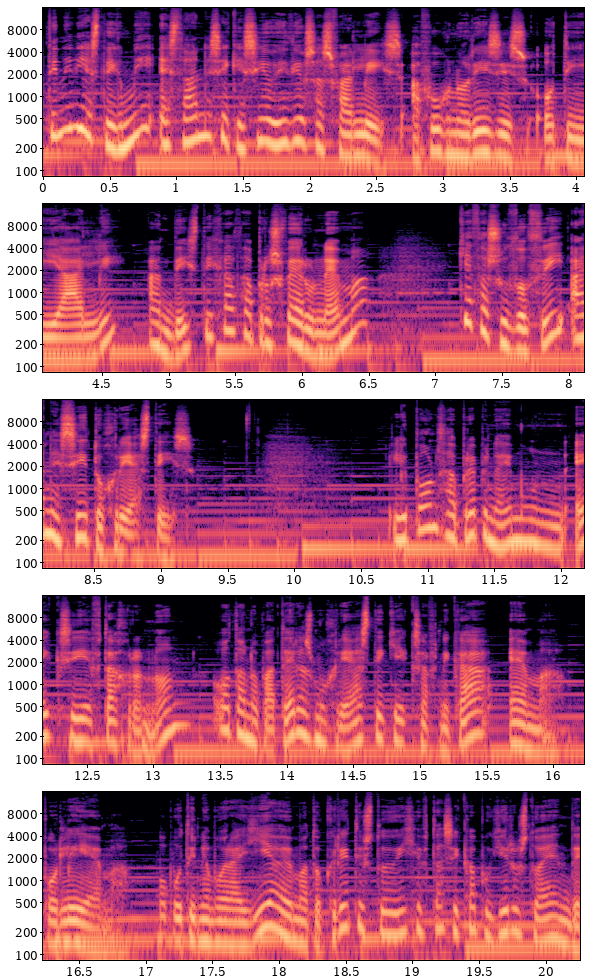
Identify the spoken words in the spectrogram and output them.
Την ίδια στιγμή αισθάνεσαι και εσύ ο ίδιος ασφαλής αφού γνωρίζεις ότι οι άλλοι αντίστοιχα θα προσφέρουν αίμα και θα σου δοθεί αν εσύ το χρειαστείς. Λοιπόν θα πρέπει να ήμουν 6 ή 7 χρονών όταν ο πατέρας μου χρειάστηκε ξαφνικά αίμα, πολύ αίμα. Από την αιμορραγία ο αιματοκρίτης του είχε φτάσει κάπου γύρω στο 11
